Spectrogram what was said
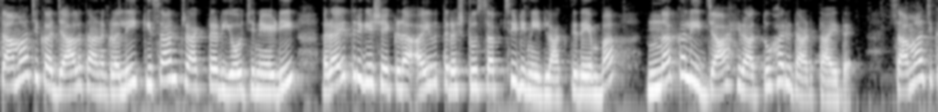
ಸಾಮಾಜಿಕ ಜಾಲತಾಣಗಳಲ್ಲಿ ಕಿಸಾನ್ ಟ್ರ್ಯಾಕ್ಟರ್ ಯೋಜನೆಯಡಿ ರೈತರಿಗೆ ಶೇಕಡ ಐವತ್ತರಷ್ಟು ಸಬ್ಸಿಡಿ ನೀಡಲಾಗ್ತಿದೆ ಎಂಬ ನಕಲಿ ಜಾಹೀರಾತು ಹರಿದಾಡ್ತಾ ಇದೆ. ಸಾಮಾಜಿಕ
